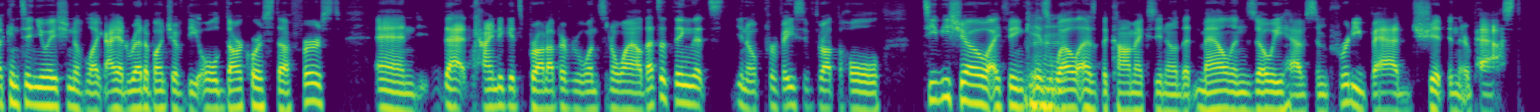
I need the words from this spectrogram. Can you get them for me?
a continuation of like I had read a bunch of the old Dark Horse stuff first, and that kind of gets brought up every once in a while. That's a thing that's you know pervasive throughout the whole TV show, I think, mm-hmm. as well as the comics, you know, that Mal and Zoe have some pretty bad shit in their past.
